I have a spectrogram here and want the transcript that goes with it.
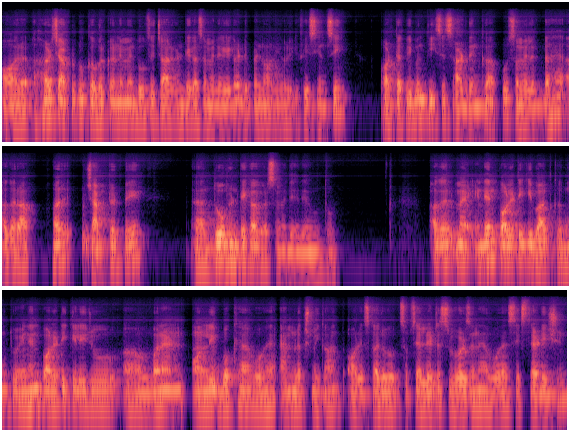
और हर चैप्टर को कवर करने में दो से चार घंटे का समय लगेगा डिपेंड ऑन योर इफ़िशियंसी और तकरीबन तीस से साठ दिन का आपको समय लगता है अगर आप हर चैप्टर पे दो घंटे का अगर समय दे रहे हो तो। अगर मैं इंडियन पॉलिटी की बात करूँ तो इंडियन पॉलिटी के लिए जो वन एंड ओनली बुक है वो है एम लक्ष्मीकांत और इसका जो सबसे लेटेस्ट वर्जन है वो है सिक्स एडिशन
